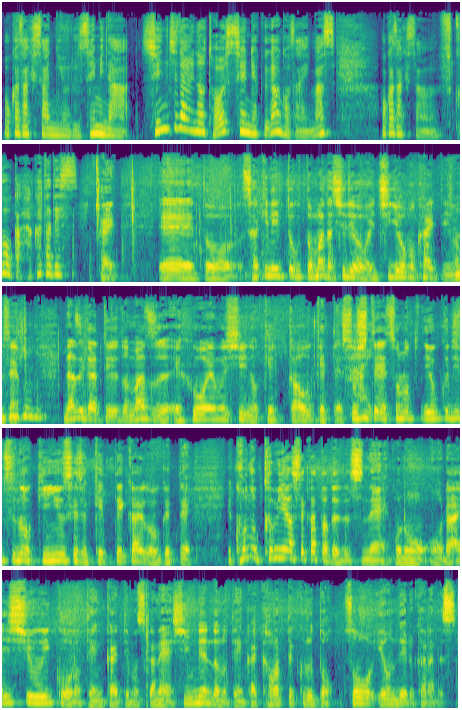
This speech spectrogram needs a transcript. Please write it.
岡崎さんによるセミナー、新時代の投資戦略がございます。岡崎さん、福岡博多です。はい。えっ、と、先に言っておくと、まだ資料は一行も書いていません。なぜかというと、まず FOMC の結果を受けて、そしてその翌日の金融政策決定会合を受けて、この組み合わせ方でですね、この来週以降の展開といいますかね、新年度の展開変わってくると、そう読んでいるからです。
